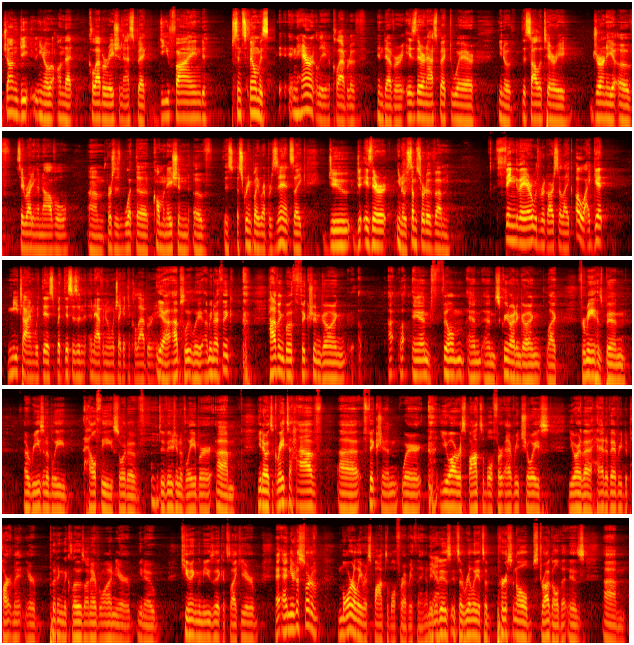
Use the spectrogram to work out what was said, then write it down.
Jon, do you know, on that collaboration aspect, do you find, since film is inherently a collaborative endeavor, is there an aspect where, you know, the solitary journey of, say, writing a novel um, versus what the culmination of this, a screenplay represents, like, do, do is there, you know, some sort of um, thing there with regards to like, oh, I get me time with this, but this is an, an avenue in which I get to collaborate. Yeah, absolutely. I mean, I think having both fiction going uh, uh, and film and, and screenwriting going, like, for me, has been a reasonably healthy sort of division of labor. Um, you know, it's great to have uh, fiction where you are responsible for every choice. You are the head of every department. You're putting the clothes on everyone. You're, you know, cueing the music. It's like you're, and you're just sort of morally responsible for everything. I mean, it Yeah. is. It's a really, it's a personal struggle that is, um,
